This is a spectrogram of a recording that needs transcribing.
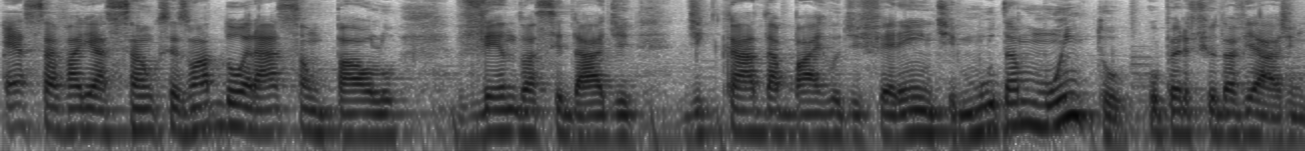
essa variação que vocês vão adorar São Paulo, vendo a cidade de cada bairro diferente, muda muito o perfil da viagem.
